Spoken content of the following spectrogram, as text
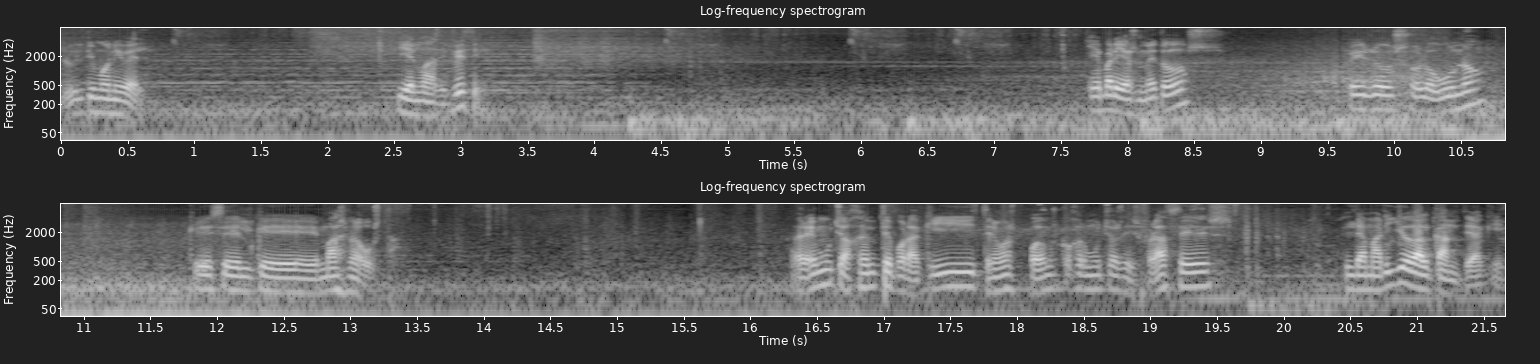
El último nivel y el más difícil. Hay varios métodos, pero solo uno, que es el que más me gusta. A ver, hay mucha gente por aquí, tenemos, podemos coger muchos disfraces. El de amarillo da alcante aquí,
